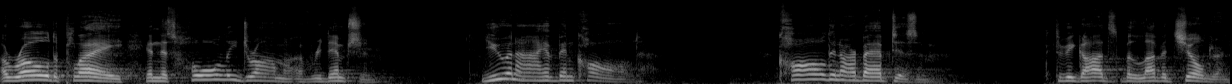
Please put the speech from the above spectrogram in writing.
a role to play in this holy drama of redemption. You and I have been called, called in our baptism to be God's beloved children.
